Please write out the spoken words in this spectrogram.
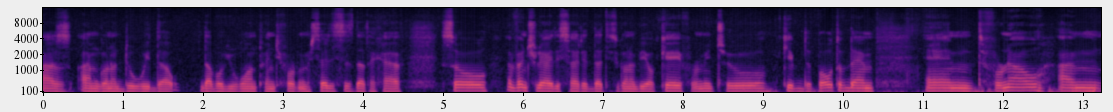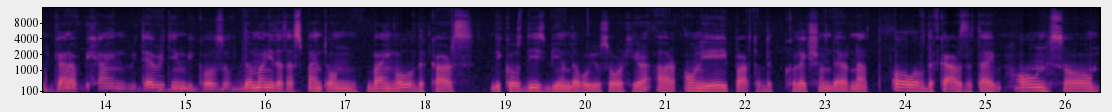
as I'm gonna do with the W124 Mercedes that I have. So eventually I decided that it's gonna be okay for me to keep the both of them. And for now I'm kind of behind with everything because of the money that I spent on buying all of the cars because these BMWs over here are only a part of the collection. They are not all of the cars that I own. So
